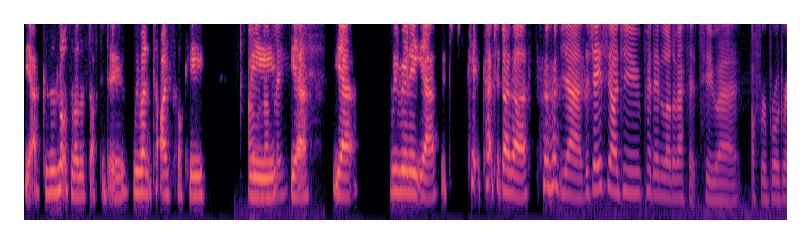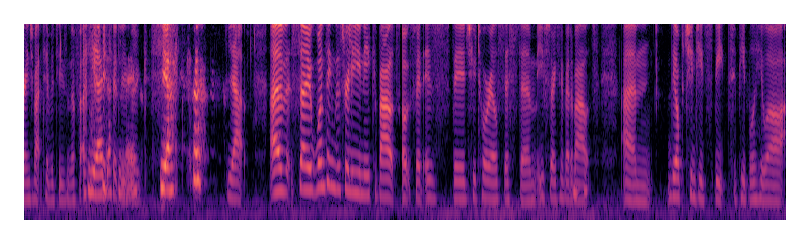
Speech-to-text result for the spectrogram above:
yeah, because there's lots of other stuff to do. We went to ice hockey. Oh, we, oh, lovely. Yeah, yeah. We really, yeah, we kept it diverse. yeah, the JCR do put in a lot of effort to uh, offer a broad range of activities in the first yeah, definitely. Yes. yeah. Um, so one thing that's really unique about Oxford is the tutorial system. You've spoken a bit mm-hmm. about um, the opportunity to speak to people who are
